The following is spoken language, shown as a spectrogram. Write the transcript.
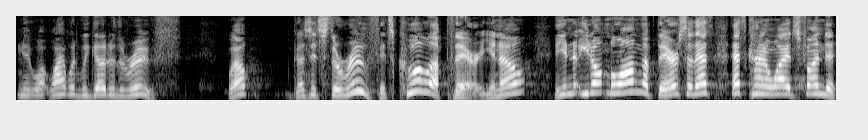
You know, why would we go to the roof? Well, because it's the roof. It's cool up there, you know? You, know, you don't belong up there, so that's, that's kind of why it's fun to,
